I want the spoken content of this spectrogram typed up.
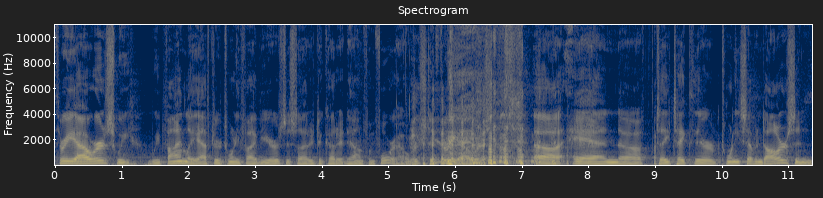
three hours. We we finally, after 25 years, decided to cut it down from four hours to three hours, uh, and uh, they take their $27 and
